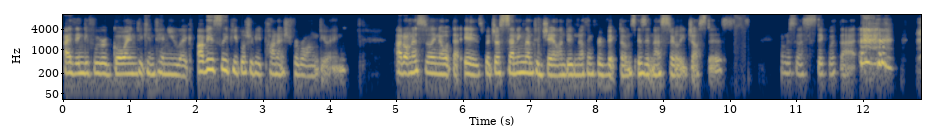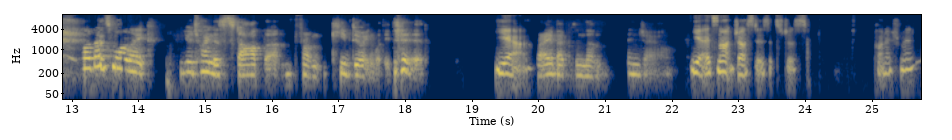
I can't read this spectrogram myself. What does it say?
I think if we were going to continue, like obviously people should be punished for wrongdoing. I don't necessarily know what that is, but just sending them to jail and doing nothing for victims isn't necessarily justice. I'm just going to stick with that. Well, that's more like you're trying to stop them from keep doing what they did, yeah. right? By putting them in jail. Yeah, it's not justice, it's just punishment.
